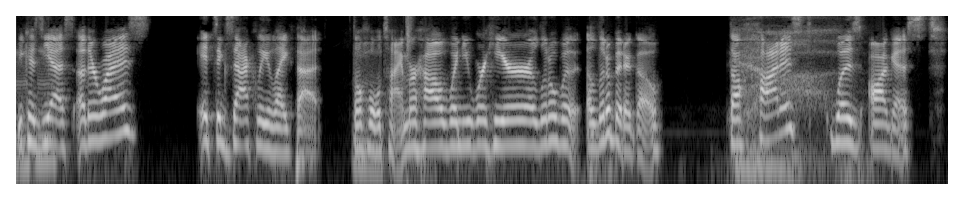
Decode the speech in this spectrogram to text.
Because Mhm. yes, otherwise it's exactly like that the whole mm. time or how when you were here a little bit a little bit ago. The Yeah. hottest was August.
